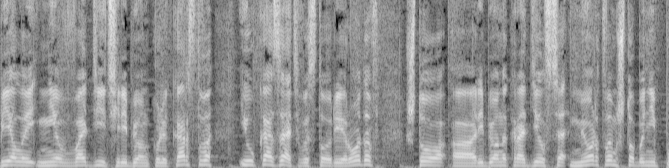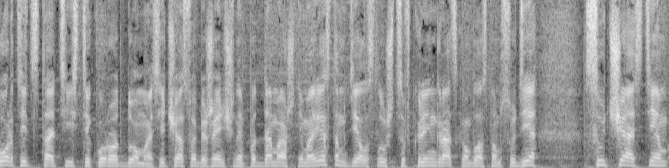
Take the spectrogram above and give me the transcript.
Белой не вводить ребенку лекарства и указать в истории родов, что э, ребенок родился мертвым, чтобы не портить статистику роддома. Сейчас обе женщины под домашним арестом. Дело слушается в Калининградском областном суде с участием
